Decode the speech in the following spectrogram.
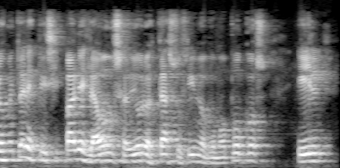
los metales principales, la onza de oro está sufriendo como pocos el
